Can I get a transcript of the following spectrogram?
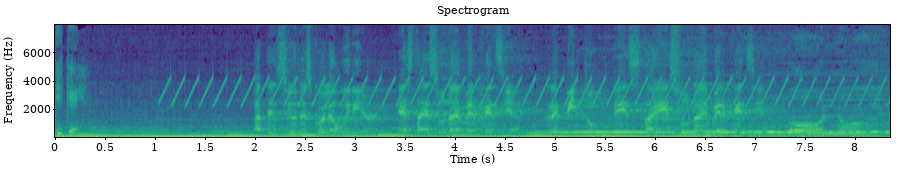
¿Y qué? Atención Escuela Whittier, esta es una emergencia. Repito, esta es una emergencia. Oh, no.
